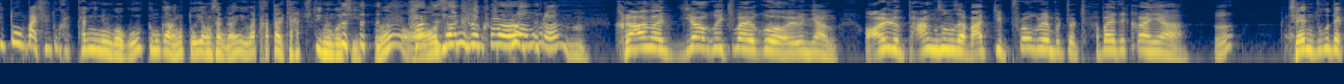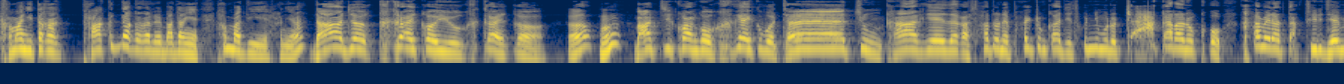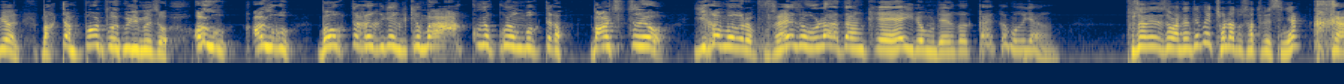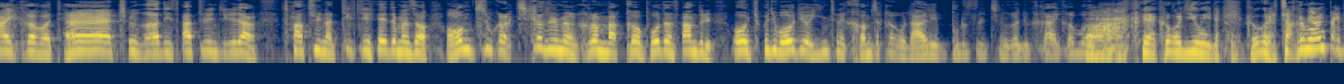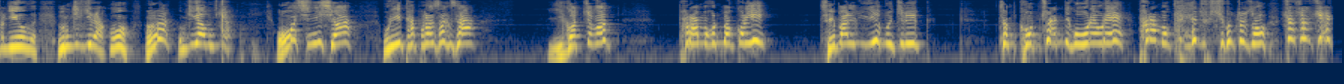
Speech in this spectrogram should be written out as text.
또 마실도 다니는 거고 금강 또 영산강 왔다 갔다 이렇게 할 수도 있는 거지. 어? 어디건 그렇구만. 그럼 그럼. 그러면 이러고 있지 말고 그냥 얼른 방송사 맛집 프로그램부터 잡아야 될 거 아니야. 어? 쟤 누구대 가만히 있다가 다 끝나가는 마당에 한마디 하냐? 나 저 그까이 거유 그까이 거. 어? 응? 맛집 광고 그게 있고 뭐 대충 가게에다가 사돈의 팔종까지 손님으로 쫙 깔아놓고 카메라 딱 들이대면 막땀 뻘뻘 흘리면서 아이고 아이고 먹다가 그냥 이렇게 막 꾸역꾸역 먹다가 맛있어요 이거 먹으러 부산에서 올라왔다 함께 이러면 되는 거 깔끔하 그냥 부산에서 왔는데 왜 전라도 사투리 쓰냐? 그니까 뭐 대충 어디 사투리인지 그냥 사투리나 찍찍 해대면서 엄지손가락 치켜주면 그런 막 그거 보던 사람들이 어 저집 어디요? 인터넷 검색하고 난리 부르스를 치는 거지. 그니까 뭐. 아 그래. 그런 걸 이용해. 그거 그래 자. 그러면 빨리빨리 이용, 움직이라고. 어? 움직여 움직여. 오 신이시야 우리 다파라 상사? 이것저것 팔아먹은 먹거리? 제발 유해 물질을 참 검출 안 되고 오래오래 팔아먹게 해주시옵소서. 슉슉슉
